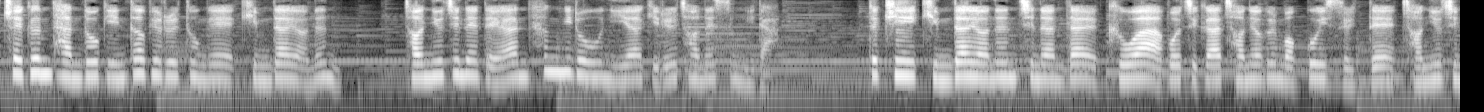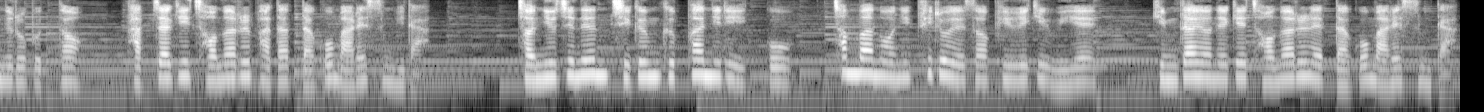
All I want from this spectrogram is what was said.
최근 단독 인터뷰를 통해 김다연은 전유진에 대한 흥미로운 이야기를 전했습니다. 특히 김다연은 지난달 그와 아버지가 저녁을 먹고 있을 때 전유진으로부터 갑자기 전화를 받았다고 말했습니다. 전유진은 지금 급한 일이 있고 천만 원이 필요해서 빌리기 위해 김다연에게 전화를 했다고 말했습니다.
